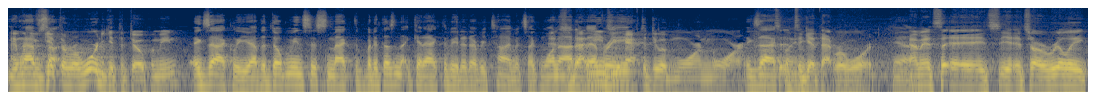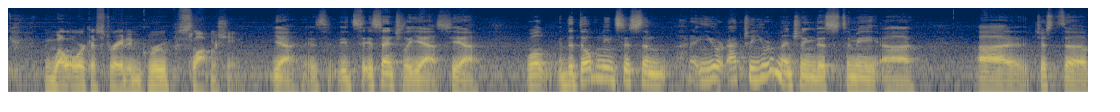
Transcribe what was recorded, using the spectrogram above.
you And have you some- get the reward, you get the dopamine. exactly. You have the dopamine system active, but it doesn't get activated every time. It's like one And so out that of means every. you have to do it more and more Exactly. to, to get that reward. Yeah. I mean, it's it's it's a really well orchestrated group slot machine. Yeah, it's, it's essentially yes, yeah. Well, the dopamine system. You're actually you were mentioning this to me uh, uh, just uh,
